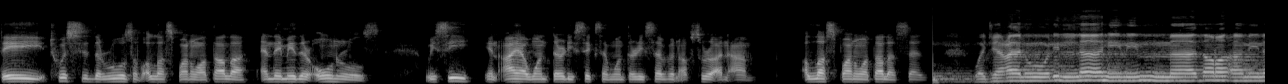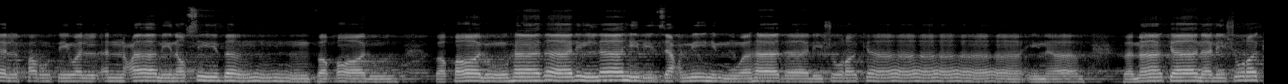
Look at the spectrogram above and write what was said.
they twisted the rules of Allah subhanahu wa ta'ala and they made their own rules. We see in Ayah 136 and 137 of Surah An'am. Allah subhanahu wa ta'ala says, وجعلوا لله مما ذرأ من الحرث والأنعام نصيبا فقالوا فقالوا هذا لله بزعمهم وهذا لشركائنا فما كان لشركائهم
